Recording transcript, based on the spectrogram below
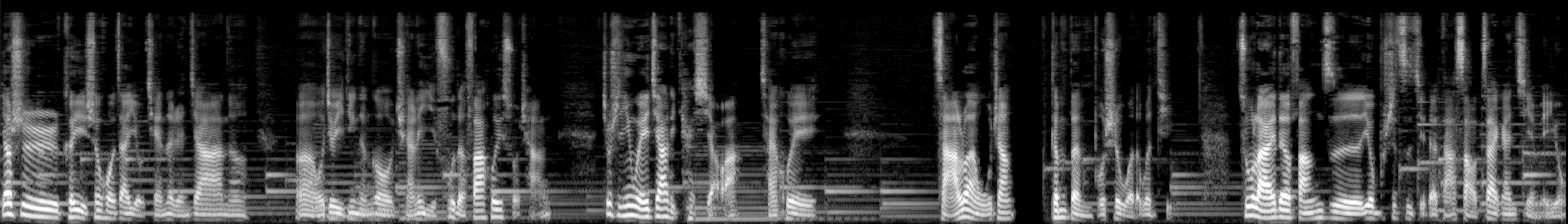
要是可以生活在有钱的人家呢，呃，我就一定能够全力以赴地发挥所长。就是因为家里太小啊，才会杂乱无章，根本不是我的问题。租来的房子又不是自己的，打扫再干净也没用。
